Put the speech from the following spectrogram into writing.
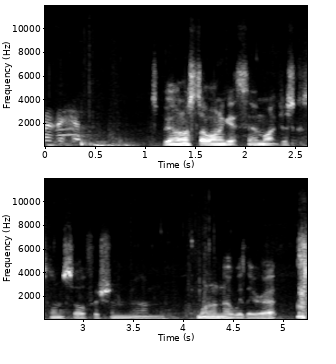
Position. To be honest, I want to get thermite just because I'm selfish and um, want to know where they're at.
